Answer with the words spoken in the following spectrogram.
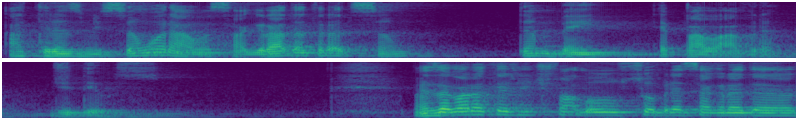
a transmissão oral, a sagrada tradição, também é palavra de Deus. Mas agora que a gente falou sobre a Sagrada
